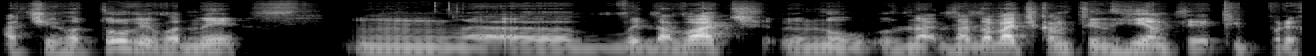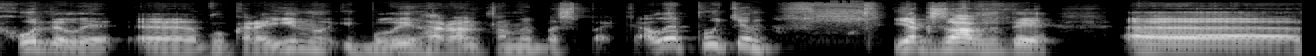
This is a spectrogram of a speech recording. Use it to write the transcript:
а чи готові вони е, видавати, ну надавати контингенти, які приходили е, в Україну і були гарантами безпеки. Але Путін, як завжди. Е,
